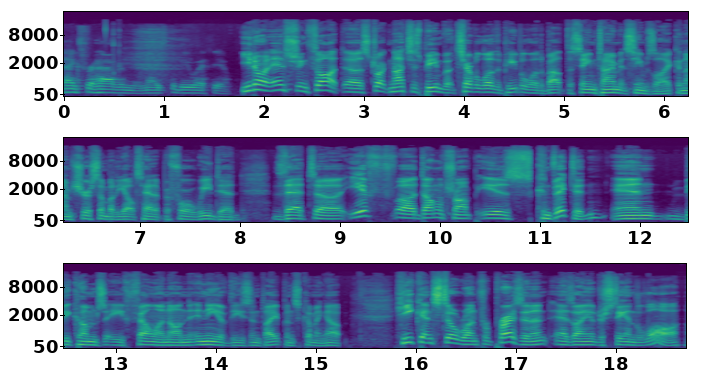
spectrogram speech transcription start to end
Thanks for having me. Nice to be with you. You know, an interesting thought uh, struck not just me, but several other people at about the same time, it seems like, and I'm sure somebody else had it before we did, that uh, if uh, Donald Trump is convicted and becomes a felon on any of these indictments coming up, he can still run for president, as I understand the law.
